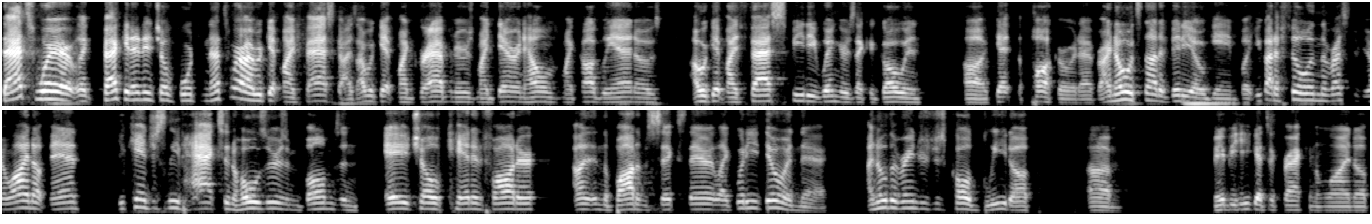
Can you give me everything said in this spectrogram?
That's where like back in NHL 14, that's where I would get my fast guys. I would get my Grabners, my Darren Helms, my Coglianos. I would get my fast, speedy wingers that could go and uh, get the puck or whatever. I know it's not a video game, but you got to fill in the rest of your lineup, man. You can't just leave hacks and hosers and bums and AHL cannon fodder uh, in the bottom six there. Like, what are you doing there? I know the Rangers just called Blidh up. Um, maybe he gets a crack in the lineup.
